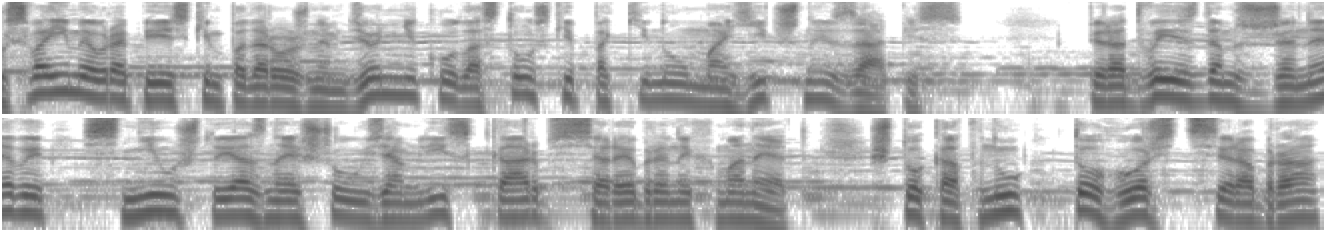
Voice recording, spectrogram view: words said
у сваім еўрапейскім падарожным дзённіку ластоўскі пакінуў магічны запіс перад выездам з жэневы сніў што я знайшоў у зямлі скарб з сярэбраных манет. Што капну то горсць серабра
